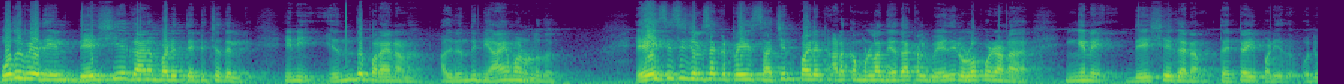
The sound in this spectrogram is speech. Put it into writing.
പൊതുവേദിയിൽ ദേശീയ ഗാനം പാടി തെറ്റിച്ചതിൽ ഇനി എന്ത് പറയാനാണ്? അതിനെന്ത് ന്യായമാണുള്ളത്? A I C C general secretary Sachin Pilot അടക്കമുള്ള നേതാക്കൾ വേദിയിലുള്ളപ്പോഴാണ് ഇങ്ങനെ ദേശീയഗാനം തെറ്റായി പാടിയത്. ഒരു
